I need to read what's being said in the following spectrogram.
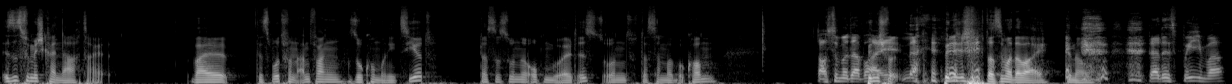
ist es für mich kein Nachteil, weil das wurde von Anfang so kommuniziert, dass es so eine Open World ist und das haben wir bekommen. Da sind wir dabei. Bin ich, bin ich, da sind wir dabei, genau. das ist prima.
